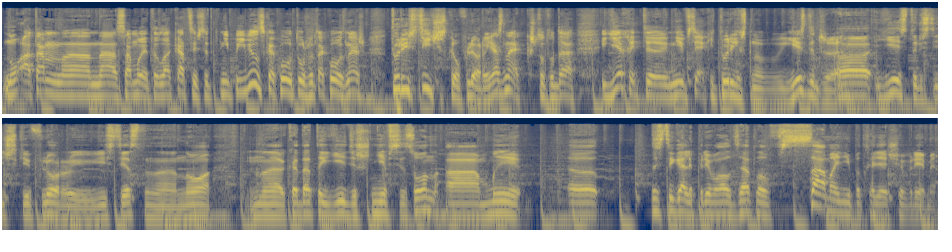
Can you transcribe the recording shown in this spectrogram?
Ну, а там э, на самой этой локации все-таки не появилось какого-то уже такого, знаешь, туристического флера. Я знаю, что туда ехать э, не всякий турист, ну, ездит же. Э, Есть туристические флеры, естественно, но м, когда ты едешь не в сезон, а мы э, достигали перевала Дятлова в самое неподходящее время.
